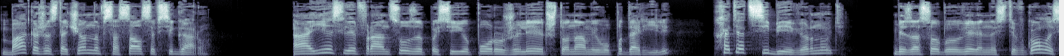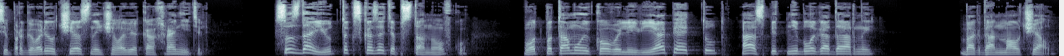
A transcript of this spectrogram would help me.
Бак ожесточенно всосался в сигару. А если французы по сию пору жалеют, что нам его подарили? Хотят себе вернуть? Без особой уверенности в голосе проговорил честный человек-охранитель. Создают, так сказать, обстановку. Вот потому и Кова опять тут, аспид неблагодарный». Богдан молчал.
